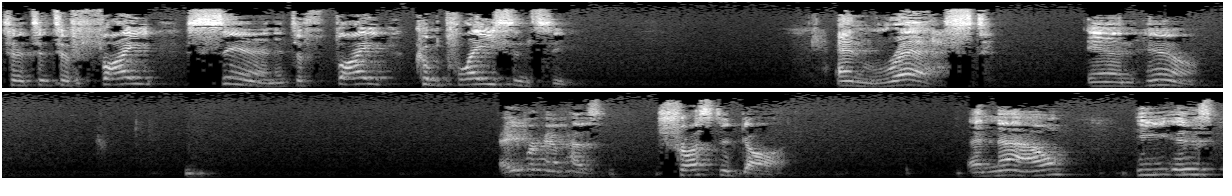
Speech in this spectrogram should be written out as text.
to, to, to fight sin and to fight complacency and rest in Him. Abraham has trusted God. And now he is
